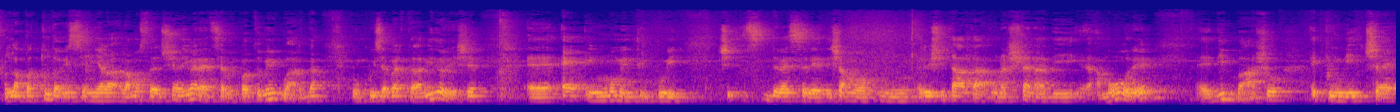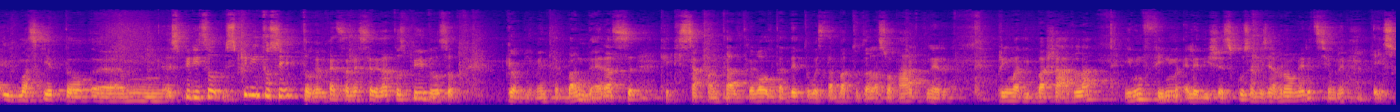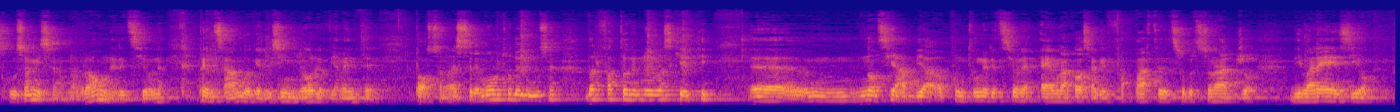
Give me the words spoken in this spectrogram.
la battuta che segna la, la, mostra del cinema di Venezia per quanto mi riguarda, con cui si è aperta la videorece, eh, è in un momento in cui ci, deve essere diciamo, mh, recitata una scena di amore eh, di bacio e quindi c'è il maschietto ehm, spirito, spiritosetto che pensa di essere tanto spiritoso che ovviamente è Banderas, che chissà quante altre volte ha detto questa battuta alla sua partner prima di baciarla in un film e le dice scusami se avrò un'erezione e scusami se non avrò un'erezione, pensando che le signore ovviamente possono essere molto deluse dal fatto che noi maschietti eh, non si abbia appunto un'erezione, è una cosa che fa parte del suo personaggio di Vanesio.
